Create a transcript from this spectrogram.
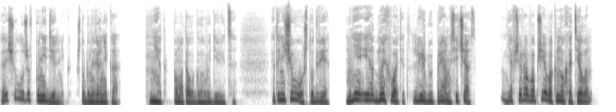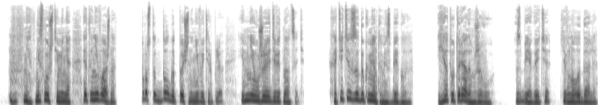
а еще лучше в понедельник, чтобы наверняка». «Нет», — помотала головой девица, — это ничего, что две. Мне и одной хватит, лишь бы прямо сейчас. Я вчера вообще в окно хотела... Нет, не слушайте меня, это не важно. Просто долго точно не вытерплю, и мне уже девятнадцать. Хотите, за документами сбегаю? Я тут рядом живу. Сбегайте, кивнула Даля.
